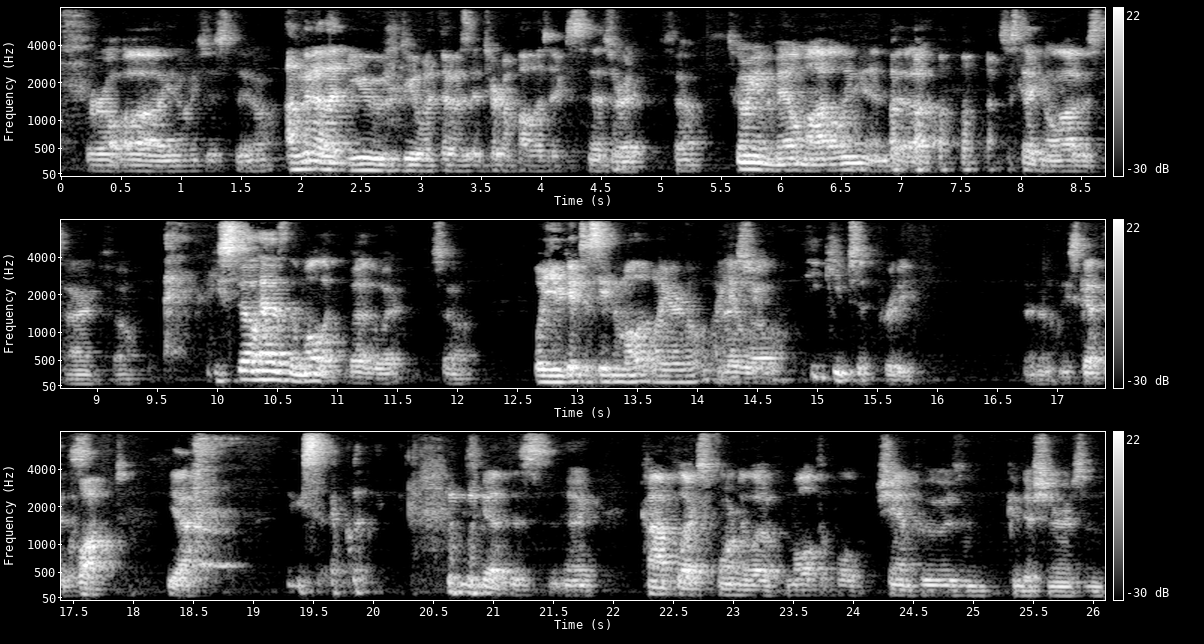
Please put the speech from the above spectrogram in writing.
For, for uh, you know, he's just you know, I'm going to let you deal with those internal politics. that's right. So he's going into male modeling, and uh, it's just taking a lot of his time. So he still has the mullet, by the way. So Will you get to see the mullet while you're home? I guess you. He keeps it pretty. I don't know. He's got this. coiffed. Yeah, exactly. He's got this uh, complex formula of multiple shampoos and conditioners, and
